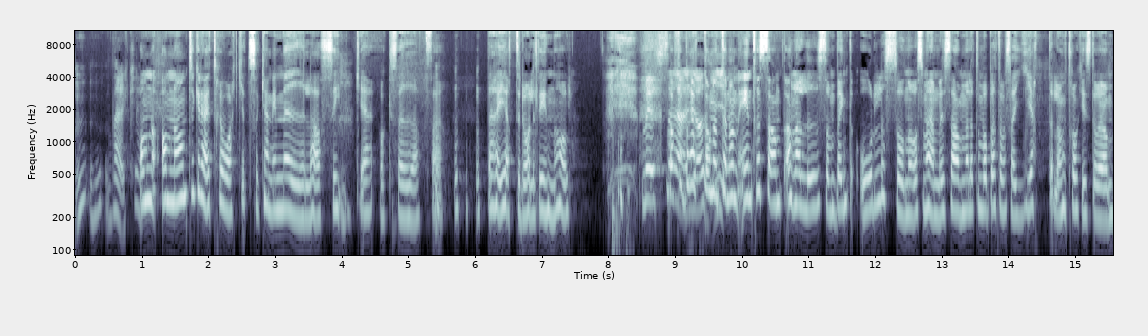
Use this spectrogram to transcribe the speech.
mm, mm, verkligen. Om, om någon tycker det här är tråkigt så kan ni mejla Sigge och säga att så här, det här är jättedåligt innehåll. Men Varför berättar hon inte någon intressant analys om Bengt Olsson och vad som händer i samhället? Hon bara berättar en så här jättelång tråkig historia om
